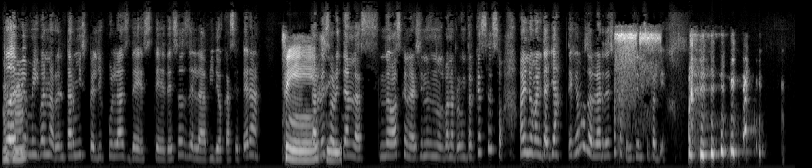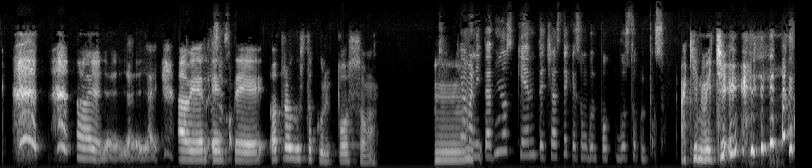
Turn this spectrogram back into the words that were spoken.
todavía me iban a rentar mis películas de este, de esas de la videocasetera. Sí, Tal vez sí. ahorita en las nuevas generaciones nos van a preguntar, ¿qué es eso? Ay, no, manita, ya, dejemos de hablar de eso porque me siento súper vieja. Ay, ay, ay, ay, ay, ay. A ver, este, otro gusto culposo. Ya, Mm, manita, dinos quién te echaste que es un gulpo- gusto culposo. ¿a quién me eché?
